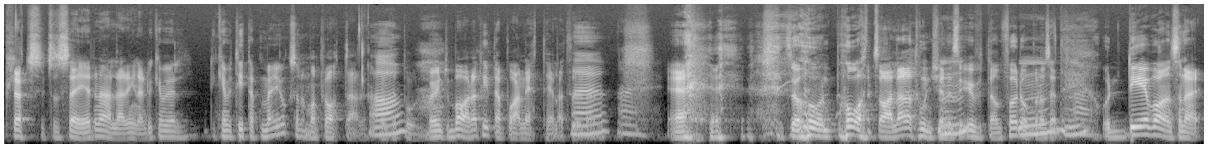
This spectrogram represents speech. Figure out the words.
plötsligt så säger den här lärarinnan, du kan väl, du kan väl titta på mig också när man pratar? Ja. Du behöver inte bara titta på Anette hela tiden. Eh, så hon påtalar att hon känner sig utanför då på något sätt. Och det var en sån här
